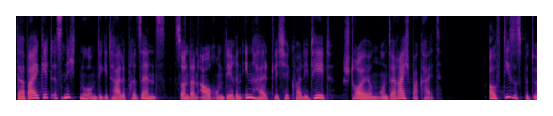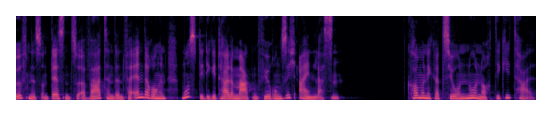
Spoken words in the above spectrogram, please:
Dabei geht es nicht nur um digitale Präsenz, sondern auch um deren inhaltliche Qualität, Streuung und Erreichbarkeit. Auf dieses Bedürfnis und dessen zu erwartenden Veränderungen muss die digitale Markenführung sich einlassen. Kommunikation nur noch digital.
